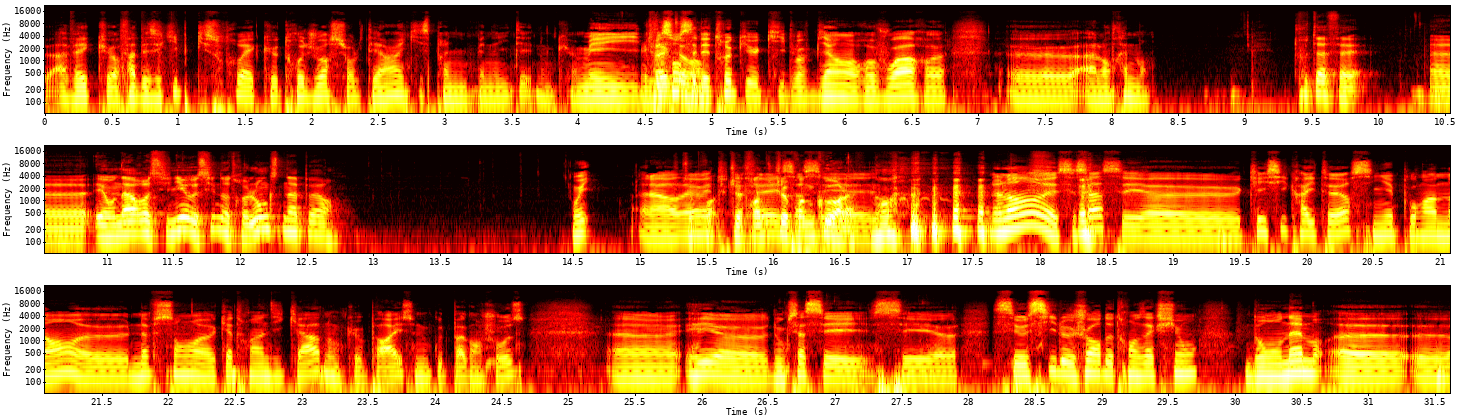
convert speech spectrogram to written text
avec, enfin, des équipes qui se retrouvent avec trop de joueurs sur le terrain et qui se prennent une pénalité. Donc, mais de toute façon, c'est des trucs qui doivent bien revoir à l'entraînement. Tout à fait. Euh, et on a re-signé aussi notre long snapper. Oui. Alors, tu prends, le cours là, non Non, non, c'est ça, c'est euh, Casey Kreiter, signé pour un an, 990K, euh, donc pareil, ça ne coûte pas grand chose. Et donc ça c'est c'est aussi le genre de transaction dont on aime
